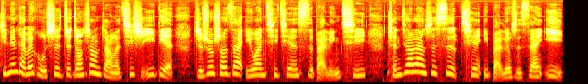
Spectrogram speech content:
今天台北股市最终上涨了七十一点，指数收在一万七千四百零七，成交量是四千一百六十三亿。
